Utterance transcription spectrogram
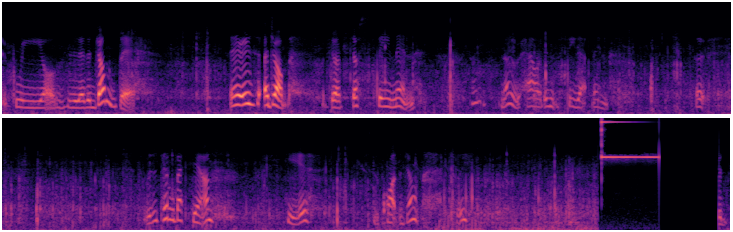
degree of, there's a jump there. There is a jump, I've just seen then. I don't know how I didn't see that then. So, we'll just pedal back down here. This is quite the jump, actually. Goodness.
